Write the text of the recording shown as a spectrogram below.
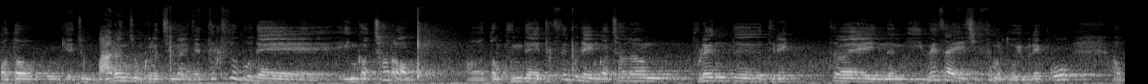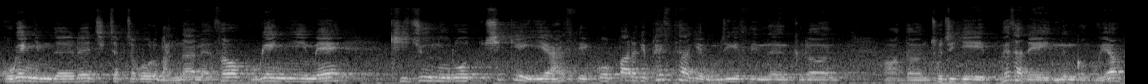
어떤 게 좀 말은 좀 그렇지만 이제 특수부대인 것처럼 어, 어떤 군대의 특수부대인 것처럼 브랜드 디렉터에 있는 이 회사의 시스템을 도입을 했고 어, 고객님들을 직접적으로 만나면서 고객님의 기준으로 쉽게 이해할 수 있고 빠르게 패스트하게 움직일 수 있는 그런 어떤 조직이 회사 내에 있는 거고요.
